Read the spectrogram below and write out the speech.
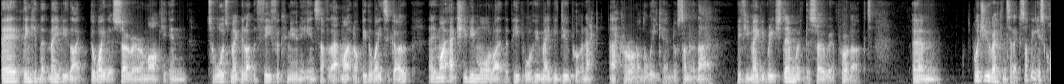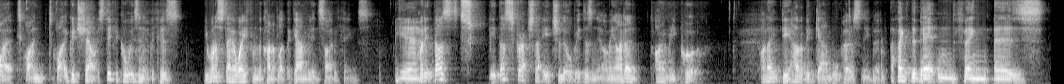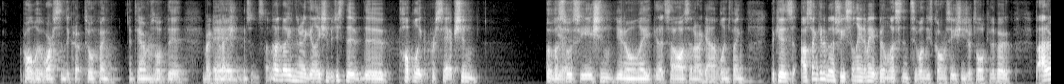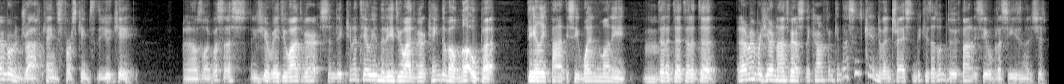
they're thinking that maybe like the way that Sorare are marketing towards maybe like the FIFA community and stuff like that might not be the way to go. And it might actually be more like the people who maybe do put an ACCA on on the weekend or something like that. If you maybe reach them with the Sorare product. Um, what do you reckon to that? Because I think it's quite it's quite a, quite a good shout. It's difficult, isn't it? Because you want to stay away from the kind of like the gambling side of things. Yeah. But it does it does scratch that itch a little bit, doesn't it? I mean, I don't I don't really put I don't have a big gamble personally, but I think the betting thing is probably worse than the crypto thing in terms mm. of the regulations uh, and stuff. Not, not even the regulation, but just the, the public perception of yeah. association. You know, like that's us and our gambling thing. Because I was thinking about this recently, and I might have been listening to one of these conversations you're talking about. But I remember when DraftKings first came to the UK, and I was like, "What's this?" And you hear mm. radio adverts, and they kind of tell you in the radio advert, kind of a little bit daily fantasy, win money, da da da da da. And I remember hearing adverts in the car thinking, that sounds kind of interesting because I don't do fantasy over a season. It's just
